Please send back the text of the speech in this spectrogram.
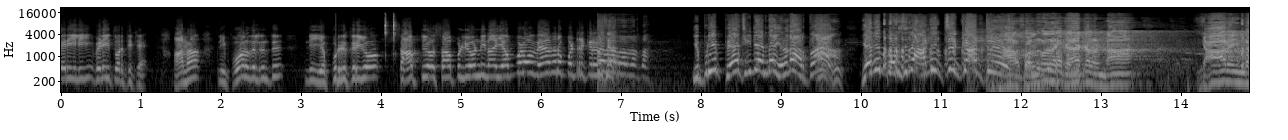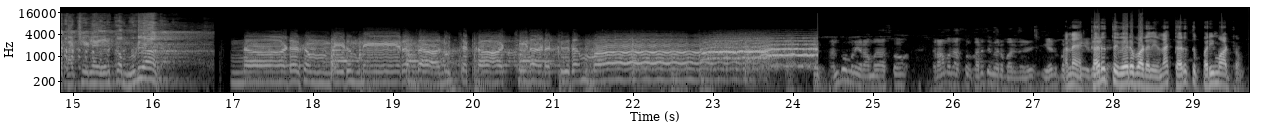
வெறியிலி வெளியே துரத்திட்டேன். ஆனா நீ போனதுல இருந்து நீ எப்படி இருக்கிறியோ சாப்பிட்டியோ சாப்பிடலையோன்னு நான் எவ்வளவு வேதனைப்பட்டிருக்கிறேன். இப்படியே பேசிக்கிட்டே இருந்தா என்னடா அர்த்தம்? எது பெருசுன்னு அடிச்சு காட்டு. நான் சொல்றதை கேட்கலன்னா யாரும் இந்த கட்சியில இருக்க முடியாது. நாடகம் விடும் நேரம் தான் உச்ச காட்சி நடக்குதம்மா. அன்புமணி ராமதாஸும் ராமதாஸும் கருத்து வேறுபாடு ஏற்பட்டு கருத்து வேறுபாடு இல்லைன்னா கருத்து பரிமாற்றம்.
